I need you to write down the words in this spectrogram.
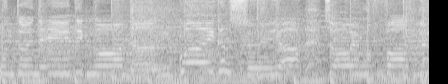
满对你的爱，难怪跟谁也再没法恋。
